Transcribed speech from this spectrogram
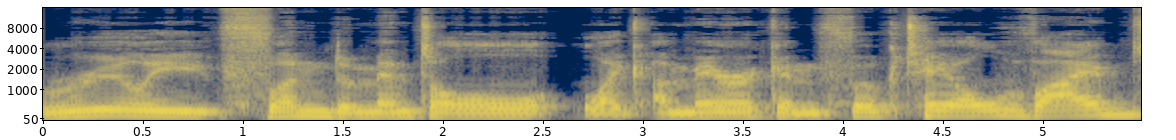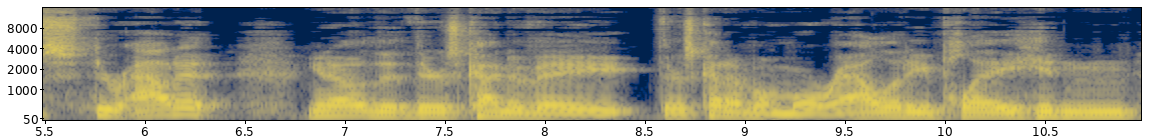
really fundamental like American folktale vibes throughout it. You know, that there's kind of a there's kind of a morality play hidden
